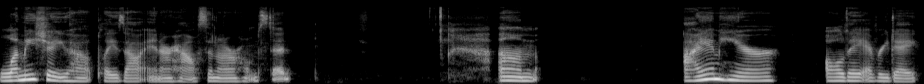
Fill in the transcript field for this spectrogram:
Let me show you how it plays out in our house and our homestead. Um, I am here all day, every day,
